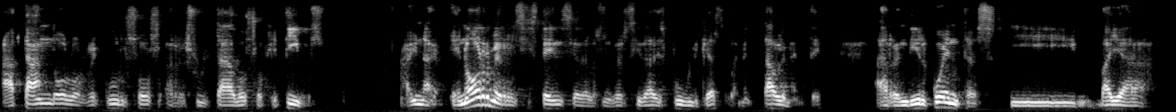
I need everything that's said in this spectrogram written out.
atando los recursos a resultados objetivos. Hay una enorme resistencia de las universidades públicas, lamentablemente, a rendir cuentas y vaya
